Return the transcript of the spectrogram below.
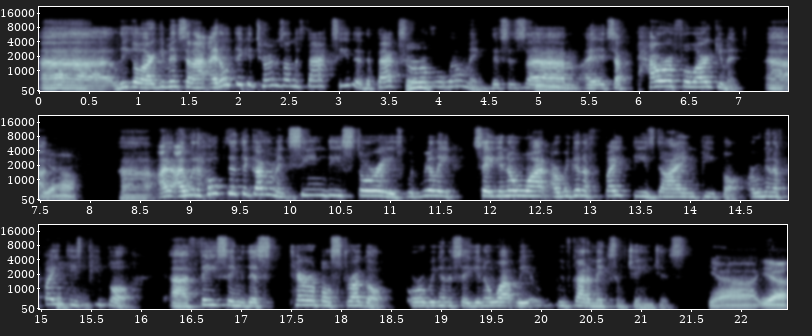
uh, legal arguments, and I, I, don't think it turns on the facts either. The facts are mm. overwhelming. This is mm. um, mm. it's a powerful argument. Uh, yeah. Uh, I, I, would hope that the government, seeing these stories, would really say, you know what, are we going to fight these dying people? Are we going to fight mm-hmm. these people uh, facing this terrible struggle? Or are we going to say, you know what, we, we've got to make some changes? Yeah, yeah.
